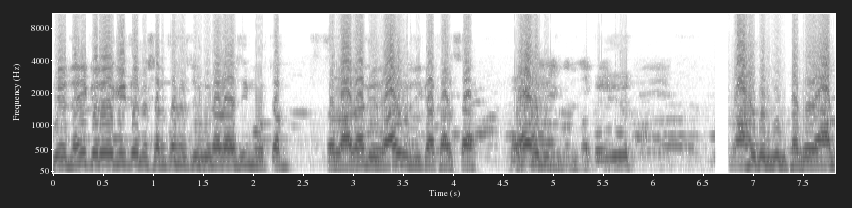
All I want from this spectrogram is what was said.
ਜੇ ਨਹੀਂ ਕਰੇਗੀ ਤੇ ਫਿਰ ਸੰਗਤਾਂ ਦੇ ਸਹਿਯੋਗ ਨਾਲ ਅਸੀਂ ਮੋਰਚਾ ਲਾ ਦਾਂਗੇ। ਵਾਹਿਗੁਰੂ ਜੀ ਕਾ ਖਾਲਸਾ। ਵਾਹਿਗੁਰੂ ਜੀ ਕੀ ਫਤਿਹ। ਵਾਹਿਗੁਰੂ ਜੀ ਕੀ ਫਤਿਹ। ਅੱਜ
